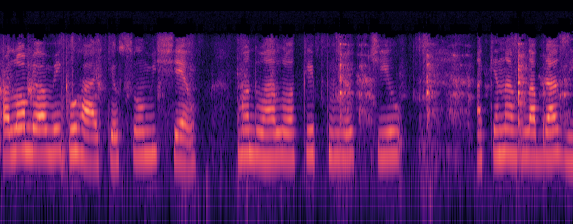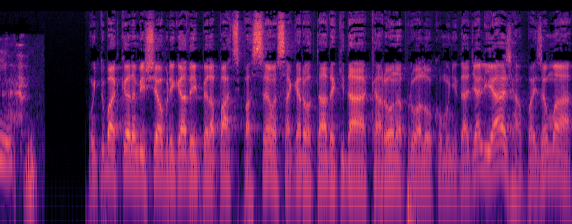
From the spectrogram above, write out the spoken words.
Alô, meu amigo Raik, eu sou o Michel. Mando um alô aqui pro meu tio, aqui na Vila Brasil. Muito bacana, Michel. Obrigado aí pela participação. Essa garotada que dá carona pro Alô Comunidade. Aliás, rapaz, é uma,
